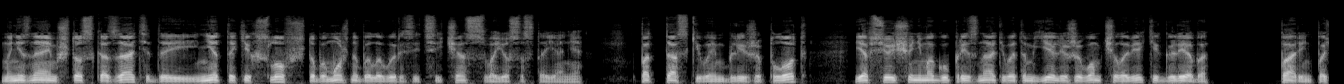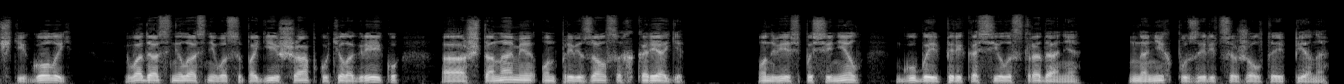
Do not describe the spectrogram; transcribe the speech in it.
Мы не знаем, что сказать, да и нет таких слов, чтобы можно было выразить сейчас свое состояние. Подтаскиваем ближе плод. Я все еще не могу признать в этом еле живом человеке Глеба. Парень почти голый. Вода сняла с него сапоги, шапку, телогрейку, а штанами он привязался к коряге. Он весь посинел, губы перекосило страдание. На них пузырится желтая пена.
